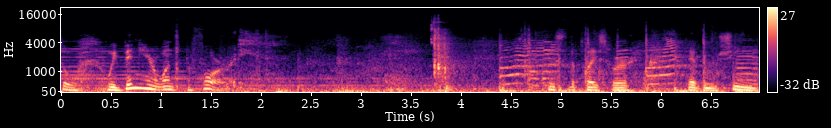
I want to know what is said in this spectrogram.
So we've been here once before already. This is the place where they have the machine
